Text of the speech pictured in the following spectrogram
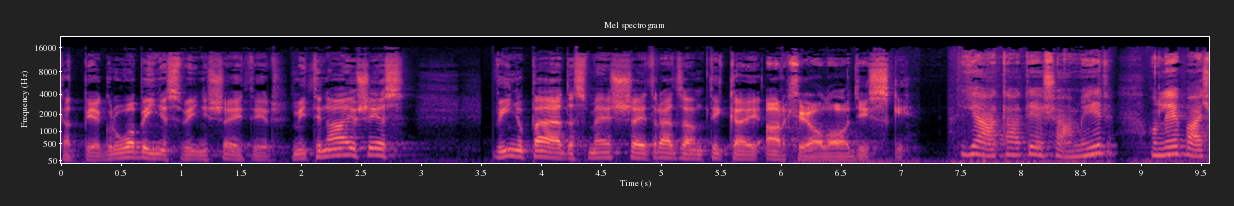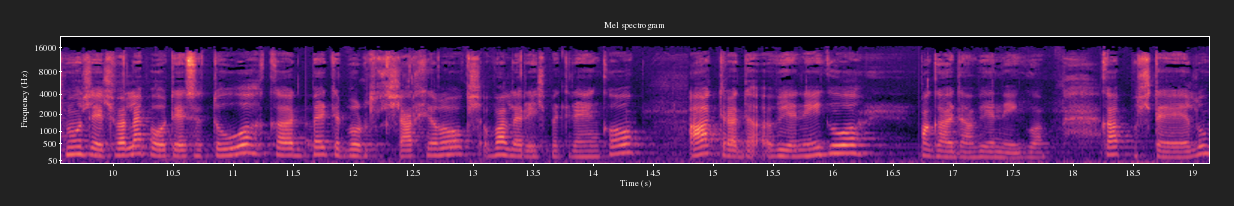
kad pie grobiņas viņi šeit ir mitinājušies. Viņu pēdas mēs šeit redzam tikai arheoloģiski. Jā, tā tiešām ir. Un Liepājas mūzejs var lepoties ar to, ka Pēterburgas arheologs Valērijas Petrenko atrada vienīgo pagaidām vienīgo kapu stēlu,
